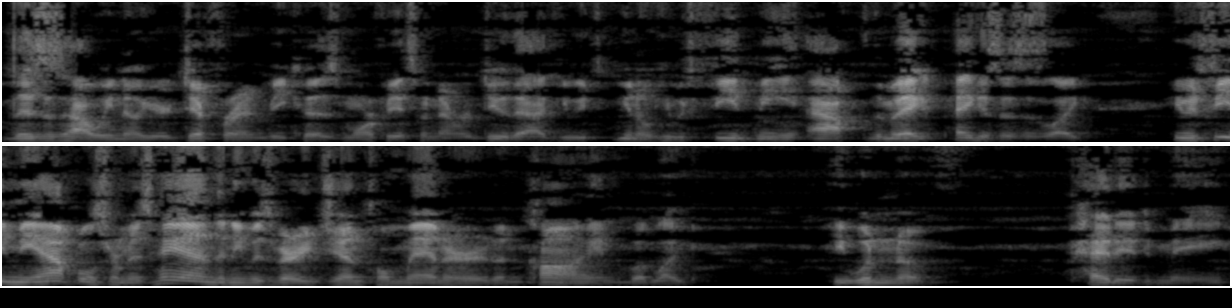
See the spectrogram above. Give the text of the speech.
This is how we know you're different because Morpheus would never do that. He would, you know, he would feed me after The Pegasus is like, he would feed me apples from his hand and he was very gentle mannered and kind, but like he wouldn't have petted me.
